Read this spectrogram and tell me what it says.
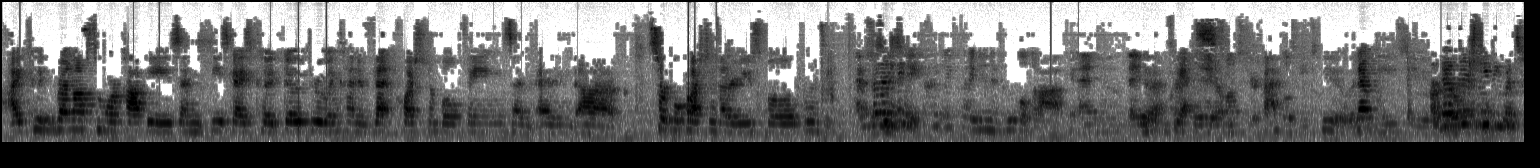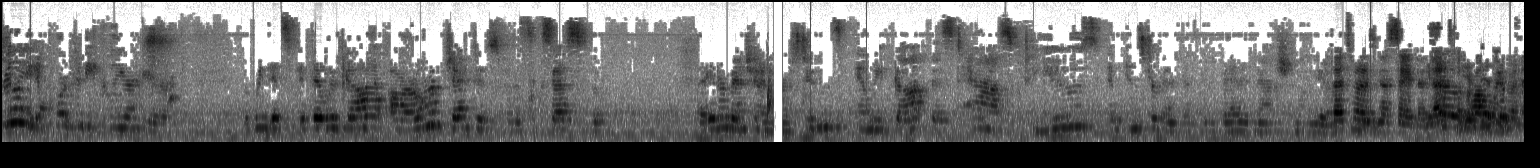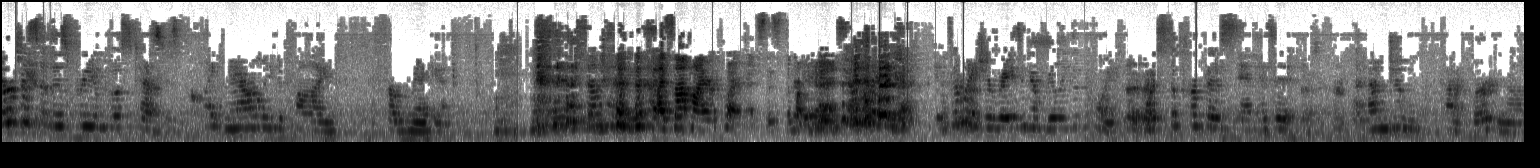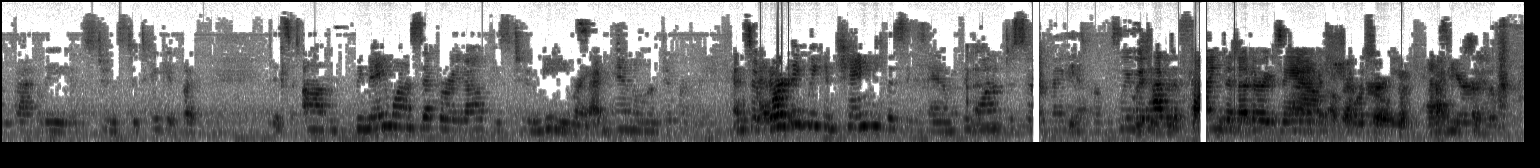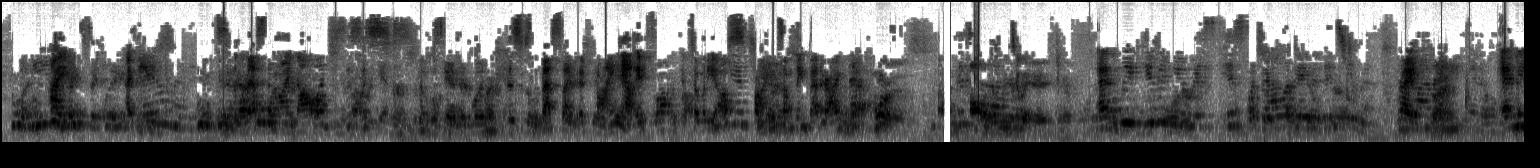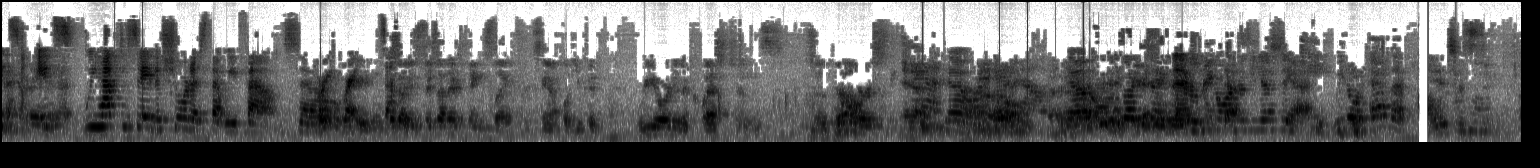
I could run off some more copies and these guys could go through and kind of vet questionable things and, and, uh, circle questions that are useful. Lindsay? I was gonna could we put it in a Google Doc and then you can circulate Yes. it amongst your faculty too, if Now- you need to? Now, there's, Katie, what's really important to be clear here, that we, it's, that we've got our own objectives for the success of the the intervention in our students, and we've got this task to use an instrument that's been vetted nationally. That's what I was gonna say then. That's So the problem we the run purpose into. of this pre and post test is quite narrowly defined for Megan. In some ways- It's not my requirements, it's the in market. some ways, in some ways, you're raising a really good point. What's the purpose, and is it an undue kind of burden on faculty and students to take it? But it's, um, we may want to separate out these two needs and handle them differently. And so I don't think we can change this exam if we want it to serve Megan's purposes. We would have to find another exam shorter, easier. I, I mean, to the best of my knowledge, this is the standard one. This is the best I could find. Now, if, if somebody else finds something better, I can more. I'm all open to it. And what we've given you is, is the validated instrument. Right. Not, you know, And it's, it's, we have to say the shortest that we found, so. So there's, there's other things like, for example, you could reorder the questions. So the first. can't. No. No. no. It's like saying we're reorder the SAT. We don't have that policy.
